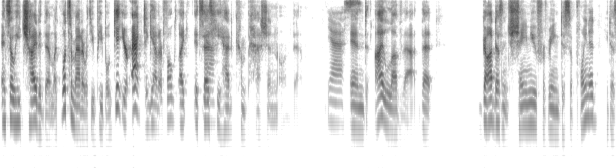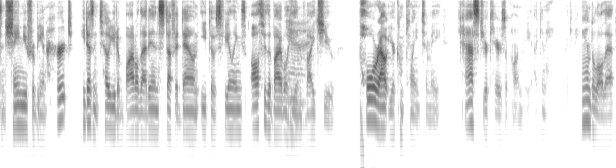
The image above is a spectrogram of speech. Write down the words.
And so he chided them, like, "What's the matter with you people? Get your act together, folks!" Like it says, Yeah. he had compassion on them. Yes. And I love that, that God doesn't shame you for being disappointed. He doesn't shame you for being hurt. He doesn't tell you to bottle that in, stuff it down, eat those feelings. All through the Bible, he invites you, pour out your complaint to me, cast your cares upon me. I can I can handle all that.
